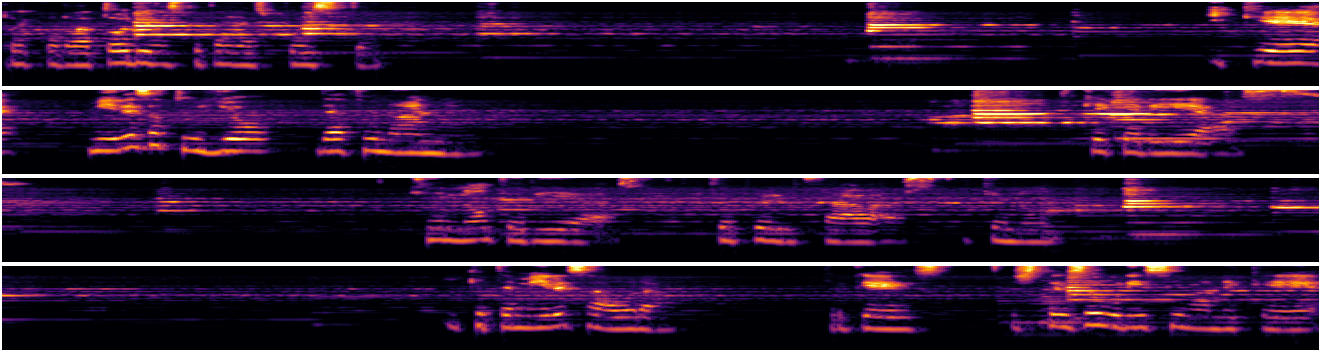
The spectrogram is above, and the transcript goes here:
recordatorios que te hayas puesto. Y que mires a tu yo de hace un año. ¿Qué querías? ¿Qué no querías? ¿Qué priorizabas? ¿Y qué no? Y que te mires ahora. Porque estoy segurísima de que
